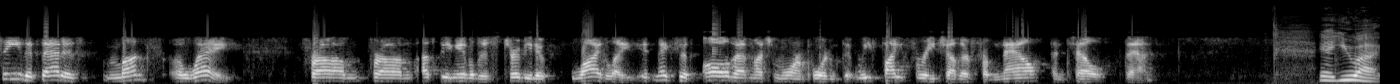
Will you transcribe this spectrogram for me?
see that that is months away from from us being able to distribute it widely, it makes it all that much more important that we fight for each other from now until then. Yeah, you uh,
